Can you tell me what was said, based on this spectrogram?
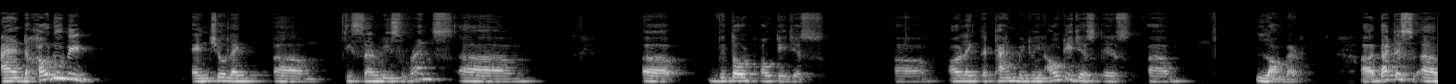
And how do we ensure like um, the service runs um, uh, without outages uh, or like the time between outages is um, longer. Uh, that is uh,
